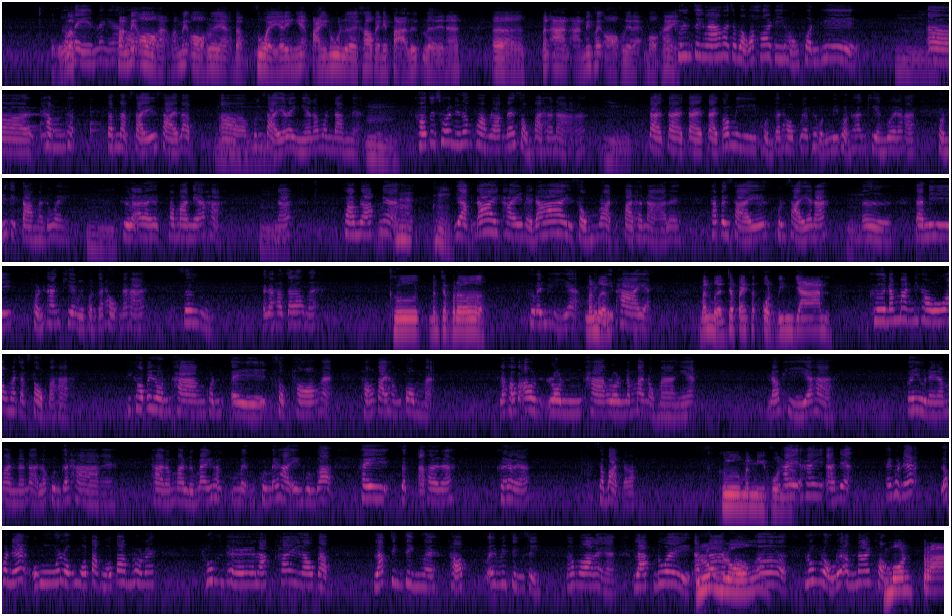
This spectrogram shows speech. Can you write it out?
โอ้โหเขแบบมรอะไรเงี้ยฟังไม่ออกอะ ฟังไม่ออกเลยอะ แบบสวยอะไรเงี้ย ไปนู่นเลยเข้าไปในป่าลึกเลยนะ เออ มันอ่านอ่านไม่ค่อยออกเลยแหละ บอกให้คือจริงๆแล้วค่ะจะบอกว่าข้อดีของคนที่อืมเอ่อทำตำหนักสายสายแบบ เอ่ออืมคุณสายอะไรอย่างเงี้ยนะมนต์ดำเนี่ยอืมเขาจะช่วยในเรื่องความรักได้สมปรารถนา อืมแต่แต่แต่แต่ก็มีผลกระทบด้วยผลมีผลข้างเคียงด้วยนะคะ ผลที่ติดตามมาด้วย อืมคืออะไรประมาณเนี้ยค่ะ อืมนะ ความรักเนี่ย อืมอยากได้ใครเนี่ยได้สมบัติปรารถนาเลย ถ้าเป็นสายคุณสายอะนะ เออ แต่มีผลข้างเคียงหรือผลกระทบนะคะ ซึ่ง อาจารย์เขาจะเล่าไหมคือมันจะเบลอ คือเป็นผีอะมันเหมือน ป็ผีพายอะ มันเหมือนจะไปสะกดวิญญาณ คือน้ำมันที่เขาเอามาจากศพอะค่ะ ที่เขาไปลนคางคนไอศพท้องอะท้องตายท้องกลมอะแล้วเขาก็เอาลนคางลนน้ำมันออกมาอย่างเงี้ย แล้วผีอะค่ะ ก็อยู่ในน้ำมันนั้นอะแล้วคุณก็ทาไงทาน้ำมันหรือไม่ถ้าไม่คุณไม่ทาเองคุณก็ ให้สักอะไรนะเขาเรียกอะไรนะสะบัดเหรอคือมันมีคนให้อะให้อันเนี้ยให้คนเนี้ย แล้วคนเนี้ยโอ้โหหลงหัวปักหัวปั๊มเราเลย ทุ่มเทรักใคร่เราแบบรักจริง ๆ เลยท็อปไม่ไม่จริงสิต้องว่าอะไรไงรักด้วยอำลุ่นามจหลของงเออ ลุ่มหลงด้วยอำนาจของมนตรา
